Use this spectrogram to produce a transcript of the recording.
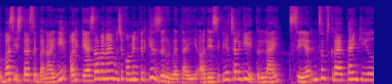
तो बस इस तरह से बनाइए और कैसा बनाए, मुझे कमेंट करके ज़रूर बताइए। और रेसिपी अच्छा लगी तो like share and subscribe thank you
